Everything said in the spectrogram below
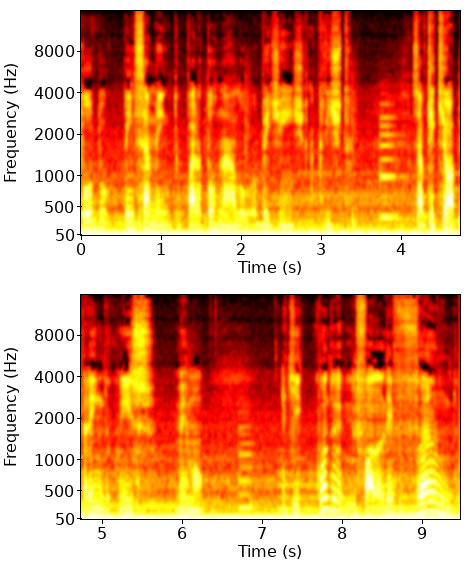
todo pensamento para torná-lo obediente a Cristo. Sabe o que, que eu aprendo com isso, meu irmão? É que quando ele fala levando,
